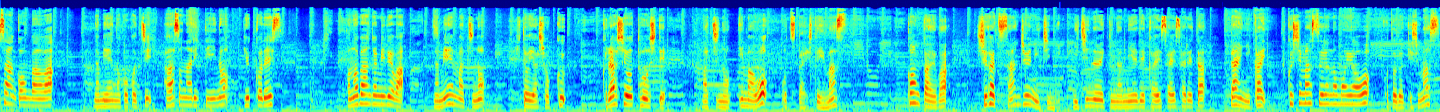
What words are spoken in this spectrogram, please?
さんこんばんは。浪江の心地パーソナリティのゆっこです。この番組では浪江町の人や食暮らしを通して町の今をお伝えしています。今回は4月30日に道の駅浪江で開催された第2回福島ッスルの模様をお届けします。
